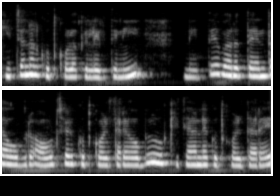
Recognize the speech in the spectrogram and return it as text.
ಕಿಚನಲ್ಲಿ ಕುತ್ಕೊಳ್ಳೋಕೆ ಹೇಳಿರ್ತೀನಿ. ನಿದ್ದೆ ಬರುತ್ತೆ ಅಂತ ಒಬ್ಬರು ಔಟ್ಸೈಡ್ ಕುತ್ಕೊಳ್ತಾರೆ ಒಬ್ಬರು ಕಿಚನಲ್ಲೇ ಕುತ್ಕೊಳ್ತಾರೆ.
